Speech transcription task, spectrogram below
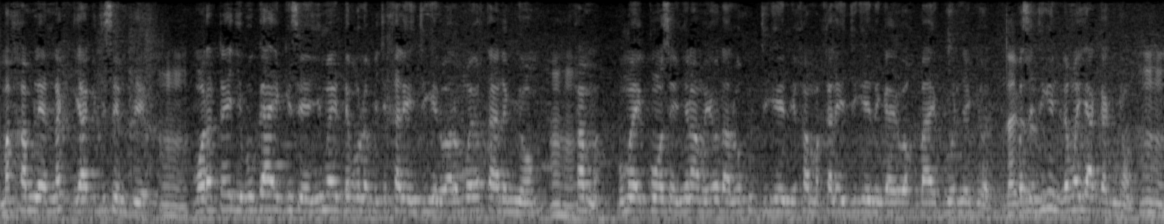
ma xam leen nag yàgg ci seen biir moo tax tey ji bu gars yi gisee yi may développé ci xale jigéen wala mooy waxtaan ak ñoom xam nga bu may conseil ñu naa ma yow daal waxul jigéen ñi xam nga xale yi jigéen ñi ngay wax bàyyi góor ñeeg yooyu Dëgg la. parce que jigéen ñi dama yàgg ak ñoom Mhm.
